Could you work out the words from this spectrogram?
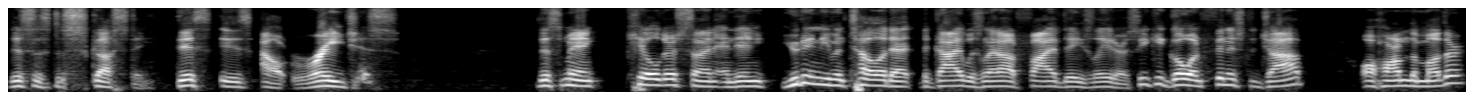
This is disgusting. This is outrageous this man killed her son, and then you didn't even tell her that the guy was let out five days later. So he could go and finish the job or harm the mother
